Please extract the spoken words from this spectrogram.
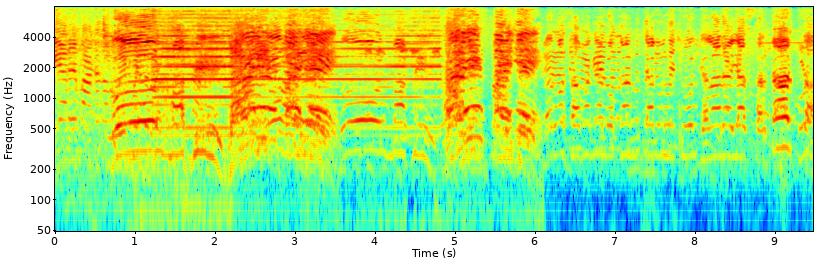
टोल माफी. टोल माफी. सर्वसामान्य लोकांच्याकडून टोल घेणाऱ्या या सरकारचा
